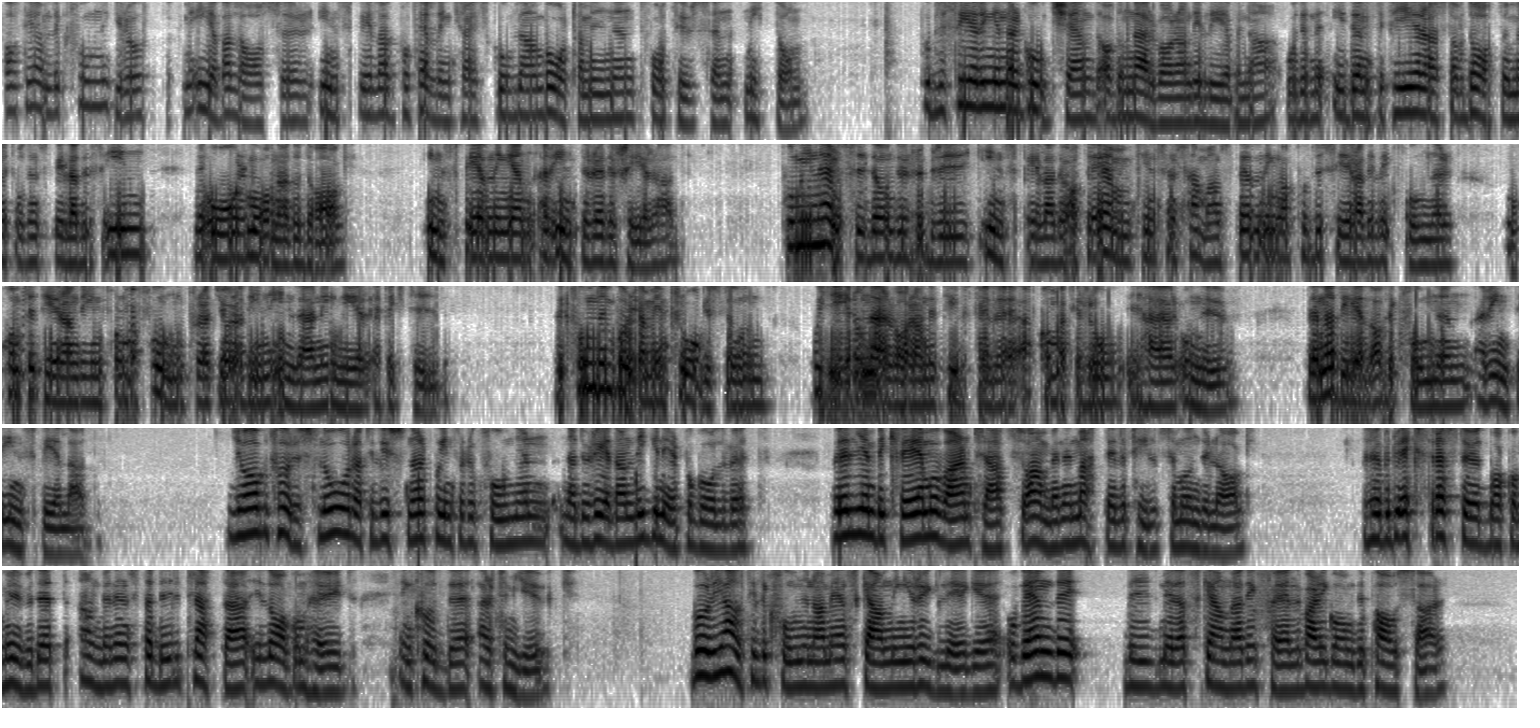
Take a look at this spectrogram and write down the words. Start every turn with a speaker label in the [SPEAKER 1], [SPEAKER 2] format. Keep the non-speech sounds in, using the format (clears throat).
[SPEAKER 1] ATM-lektion i grupp med Eva Laser inspelad på Feldenkraisskolan vårterminen 2019. Publiceringen är godkänd av de närvarande eleverna och den identifieras av datumet då den spelades in med år, månad och dag. Inspelningen är inte redigerad. På min hemsida under rubrik Inspelade ATM finns en sammanställning av publicerade lektioner och kompletterande information för att göra din inlärning mer effektiv. Lektionen börjar med en frågestund och ger de närvarande tillfälle att komma till ro i här och nu. Denna del av lektionen är inte inspelad. Jag föreslår att du lyssnar på introduktionen när du redan ligger ner på golvet. Välj en bekväm och varm plats och använd en matte eller filt som underlag. Behöver du extra stöd bakom huvudet, använd en stabil platta i lagom höjd. En kudde är för mjuk. Börja alltid lektionerna med en skanning i ryggläge och vänd dig vid med att skanna dig själv varje gång du pausar.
